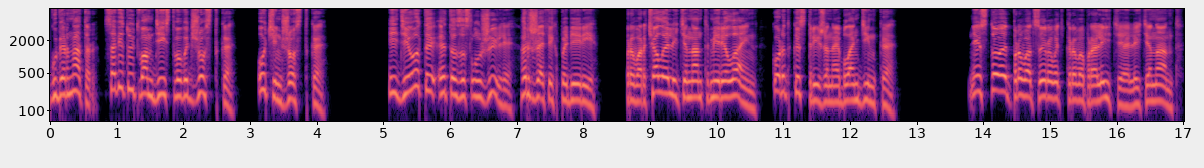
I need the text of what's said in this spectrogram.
Губернатор советует вам действовать жестко, очень жестко». «Идиоты это заслужили, ржавь их побери», – проворчала лейтенант Мерилайн, коротко стриженная блондинка. «Не стоит провоцировать кровопролитие, лейтенант»,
